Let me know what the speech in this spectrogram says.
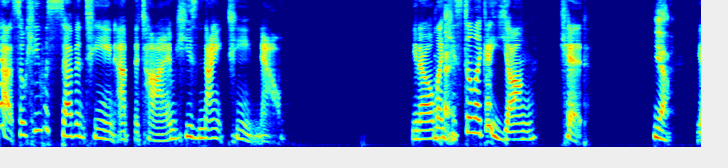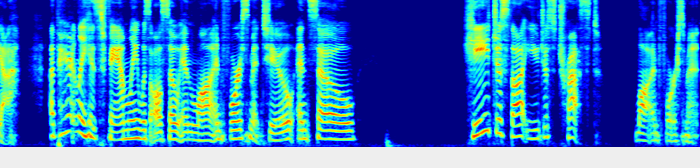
yeah, so he was 17 at the time. He's 19 now. You know, like Okay. he's still like a young kid. Yeah. Yeah. Apparently, his family was also in law enforcement too. And so he just thought you just trust law enforcement,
